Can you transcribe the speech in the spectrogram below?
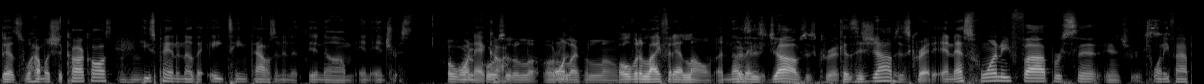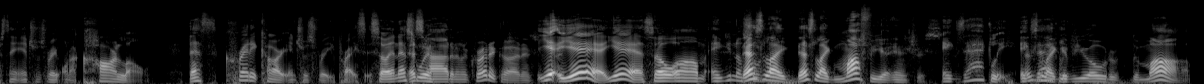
That's how much the car cost. Mhm. He's paying another 18,000 in in um in interest over on the that course car. of the, lo- or the life of the loan. over the life of that loan. Because Another his job's is credit. because his job's is credit, and that's Twenty five percent interest. twenty five percent interest rate on a car loan. That's credit card interest rate prices. So and that's, That's where higher than a credit card interest. yeah yeah yeah. So um and you know That's so- like that's like mafia interest. exactly That's exactly like if you owe the, the mob.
